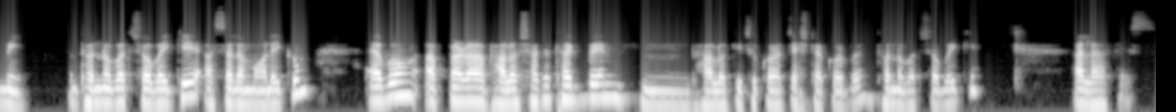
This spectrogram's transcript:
মি ধন্যবাদ সবাইকে, আসসালামু আলাইকুম। এবং আপনারা ভালো সাথে থাকবেন। ভালো কিছু করার চেষ্টা করবেন। ধন্যবাদ সবাইকে। আল্লাহ হাফেজ।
